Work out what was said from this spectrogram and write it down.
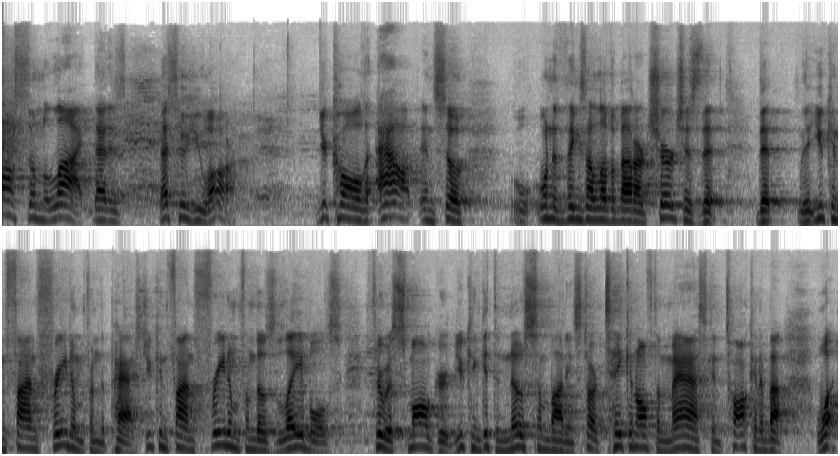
awesome light. That is, that's who you are. You're called out. And so, one of the things I love about our church is that that, that you can find freedom from the past. You can find freedom from those labels through a small group. You can get to know somebody and start taking off the mask and talking about what,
